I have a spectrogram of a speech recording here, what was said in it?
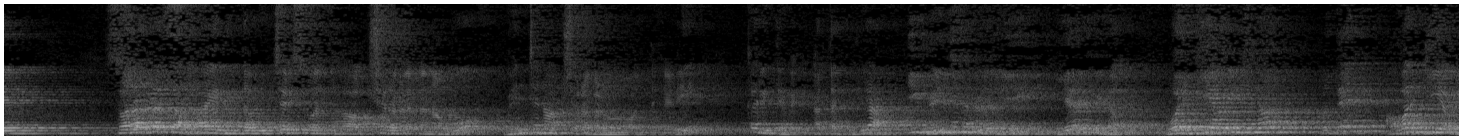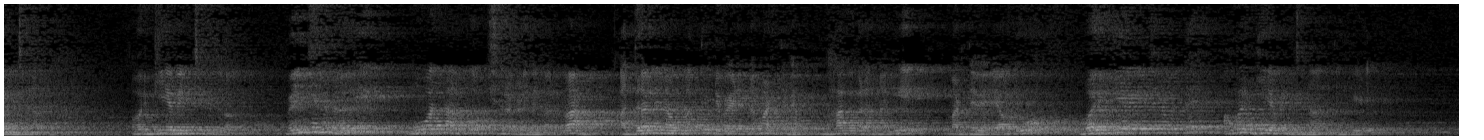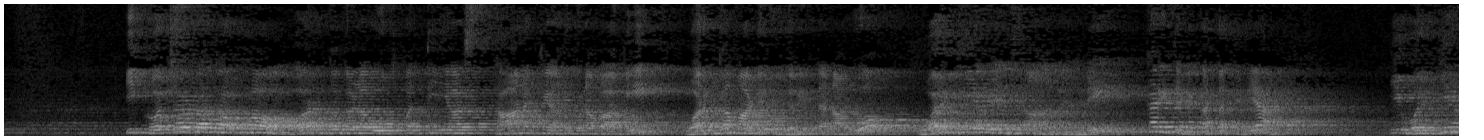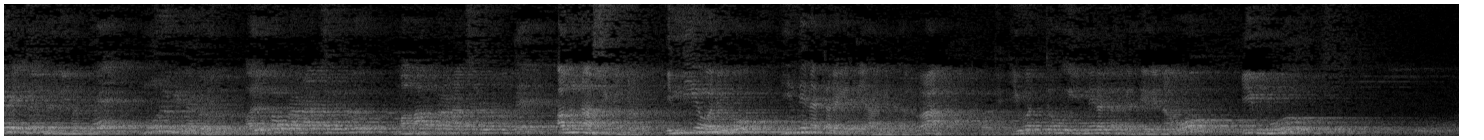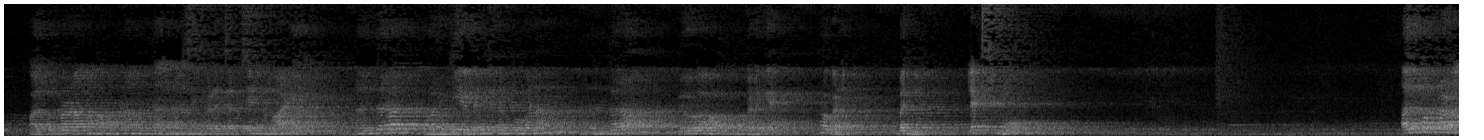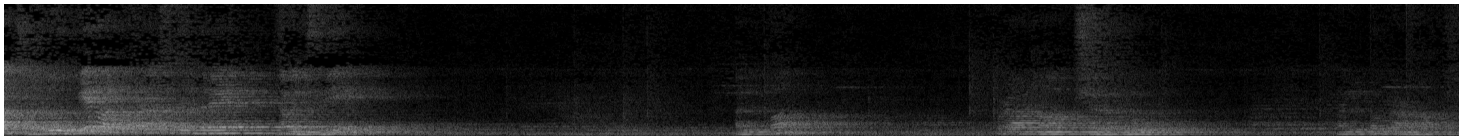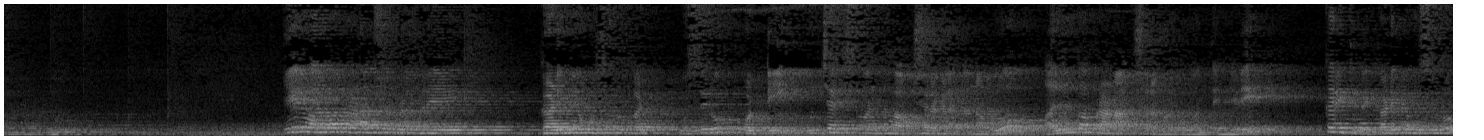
ಸ್ವರಗಳ ಸಹಾಯದಿಂದ ಉಚ್ಚರಿಸುವಂತಹ ಅಕ್ಷರಗಳನ್ನು ನಾವು ವ್ಯಂಜನಾಕ್ಷರಗಳು ಅಂತ ಹೇಳಿ ಕರಿತೇವೆ. ಅರ್ಥ ಆಗ್ತಿದೆಯಾ? ಈ ವ್ಯಂಜನಗಳಲ್ಲಿ ಎರಡು ವಿಧ. ವರ್ಗೀಯ ವ್ಯಂಜನ ಮತ್ತೆ ಅವರ್ಗೀಯ ವ್ಯಂಜನ. ವರ್ಗೀಯ ವ್ಯಂಜನಗಳು. ವ್ಯಂಜನಗಳಲ್ಲಿ ಮೂವತ್ನಾಲ್ಕು ಅಕ್ಷರಗಳಿದೆ ಅಲ್ವಾ ಅದರಲ್ಲಿ ನಾವು ಮತ್ತೆ ಡಿವೈಡ್ ಅನ್ನ ಮಾಡ್ತೇವೆ. ಭಾಗಗಳನ್ನಾಗಿ ಮಾಡ್ತೇವೆ. ಯಾವುದು? ವರ್ಗೀಯ ವ್ಯಂಜನ. ಅವರ್ಗೀಯ ವ್ಯಂಜನ ಅಂತ ಹೇಳಿ ಈ ಕೊಚೋಟ ವರ್ಗಗಳ ಉತ್ಪತ್ತಿಯ ಸ್ಥಾನಕ್ಕೆ ಅನುಗುಣವಾಗಿ ವರ್ಗ ಮಾಡಿರುವುದರಿಂದ ನಾವು ವರ್ಗೀಯ ವ್ಯಂಜನ ಅಂತ ಹೇಳಿ ಕರಿತೇವೆ. ಅರ್ಥ ಆಗ್ತಿದೆಯಾ ಈ ವರ್ಗೀಯ ವ್ಯಂಜನದಲ್ಲಿ ಮತ್ತೆ ಮೂರು ವಿಧಗಳು. ಅಲ್ಪ ಪ್ರಾಣಾಕ್ಷರಗಳು ಮಹಾಪ್ರಾಣಾಕ್ಷರಗಳು ಮತ್ತೆ ಅನುನಾಸಿಕಗಳು. ಇಲ್ಲಿಯವರೆಗೂ ಹಿಂದಿನ ತರಗತಿ ಆಗಿತ್ತಲ್ವಾ? ಇವತ್ತು ಇಂದಿನ ತರಗತಿಯಲ್ಲಿ ನಾವು ಈ ಅಲ್ಪಪ್ರಾಣ ಮಹಾಪ್ರಾಣ ಮತ್ತು ಅನುನಾಸಿಕಗಳ ಚರ್ಚೆಯನ್ನು ಮಾಡಿ, ನಂತರ ವರ್ಗೀಯ ವ್ಯಂಜನಕ್ಕೆ ಹೋಗೋಣ, ನಂತರ ಯೋಗ ವಾಹಕಗಳಿಗೆ ಹೋಗೋಣ. ಬನ್ನಿ. ಉಚ್ಚರಿಸುವಂತಹ ಅಕ್ಷರಗಳನ್ನು ನಾವು ಅಲ್ಪ ಪ್ರಾಣಾಕ್ಷರಗಳು ಅಂತ ಹೇಳಿ ಕರಿತೀವಿ. ಕಡಿಮೆ ಉಸಿರು,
